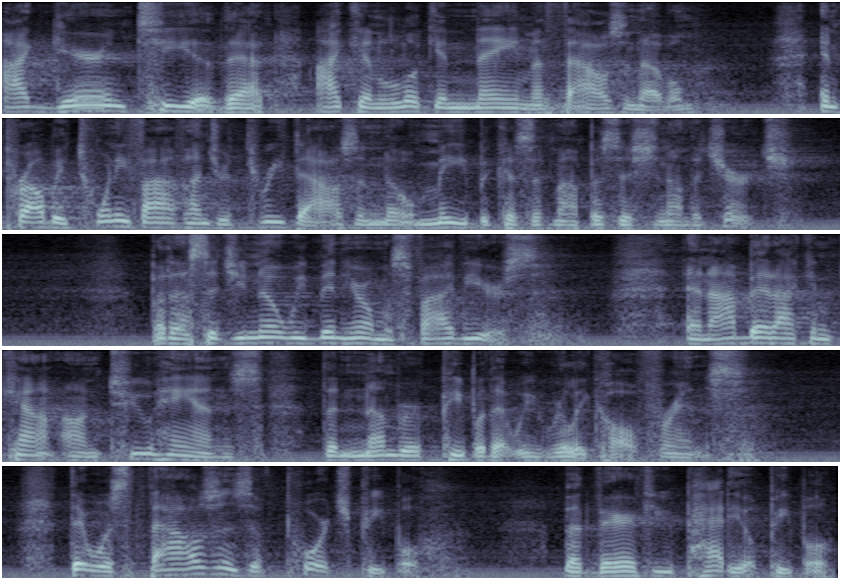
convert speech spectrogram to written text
I guarantee you that I can look and name a thousand of them. And probably 2,500, 3,000 know me because of my position on the church. But I said, you know, we've been here almost five years. And I bet I can count on two hands the number of people that we really call friends. There was thousands of porch people but very few patio people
